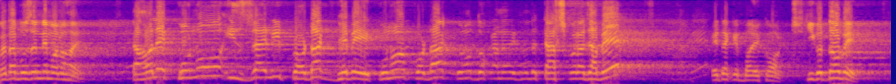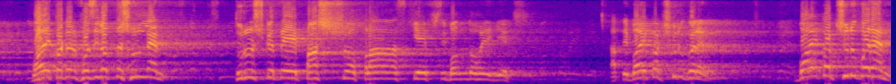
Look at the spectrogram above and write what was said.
কথা বুঝেন মনে হয়? তাহলে কোন ইসরায়েলি প্রোডাক্ট ভেবে, কোন প্রোডাক্ট কোন দোকানের মধ্যে টাচ করা যাবে? এটাকে বয়কট কি করতে হবে? বয়কটের ফজিলত তো শুনলেন। তুরস্কতে পাঁচশো প্লাস কেএফসি বন্ধ হয়ে গিয়েছে। আপনি বয়কট শুরু করেন। বয়কট শুরু করেন।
